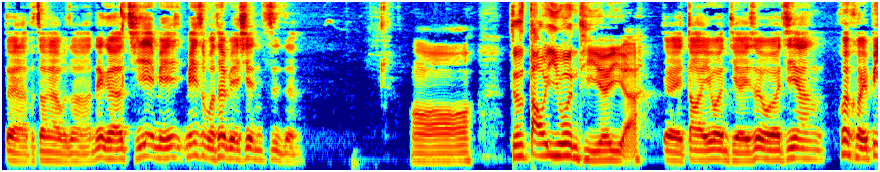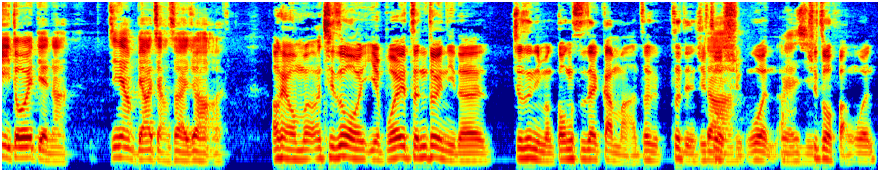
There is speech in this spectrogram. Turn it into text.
对啊，不重要不重要，那个其实也没没什么特别限制的。哦，就是道义问题而已啊。对，道义问题而已，所以我尽量会回避多一点啊，尽量不要讲出来就好了。OK，我们其实我也不会针对你的，就是你们公司在干嘛这个这点去做询问啊，去做访问。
